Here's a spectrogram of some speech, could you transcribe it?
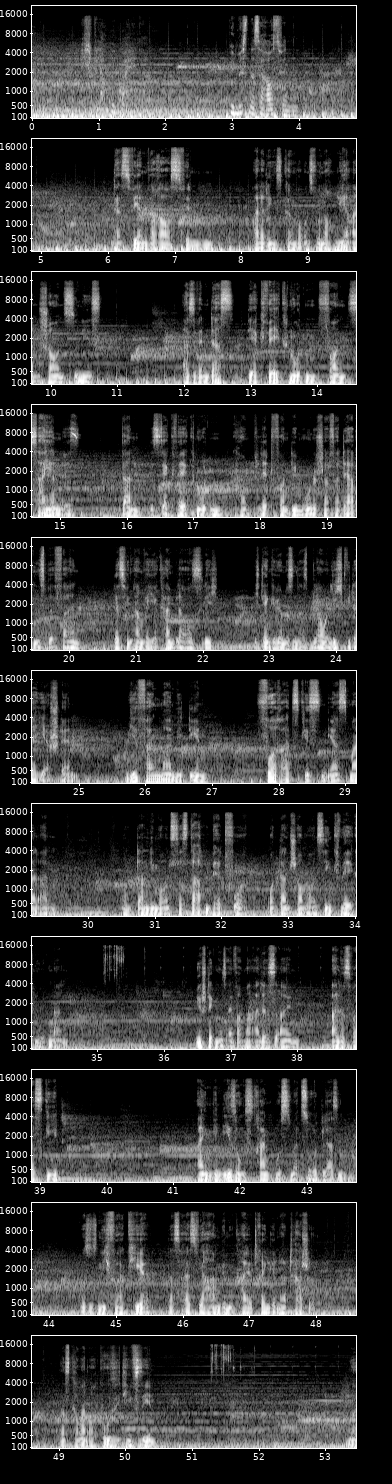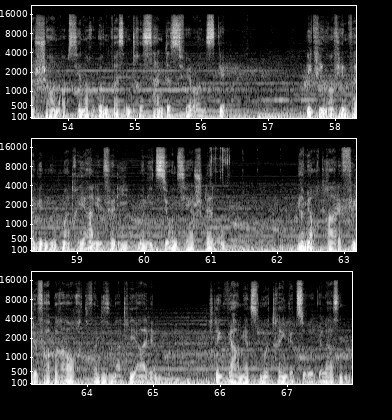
Ich glaube beide. Wir müssen es herausfinden. Das werden wir rausfinden. Allerdings können wir uns wohl noch mehr anschauen zunächst. Also wenn das der Quellknoten von Zion ist, dann ist der Quellknoten komplett von dämonischer Verderbnis befallen. Deswegen haben wir hier kein blaues Licht. Ich denke, wir müssen das blaue Licht wiederherstellen. Wir fangen mal mit den Vorratskisten erstmal an. Und dann nehmen wir uns das Datenpad vor. Und dann schauen wir uns den Quellknoten an. Wir stecken uns einfach mal alles ein. Alles, was geht. Einen Genesungstrank mussten wir zurücklassen. Das ist nicht verkehrt. Das heißt, wir haben genug Heiltränke in der Tasche. Das kann man auch positiv sehen. Mal schauen, ob es hier noch irgendwas Interessantes für uns gibt. Wir kriegen auf jeden Fall genug Materialien für die Munitionsherstellung. Wir haben ja auch gerade viele verbraucht von diesen Materialien. Ich denke, wir haben jetzt nur Tränke zurückgelassen.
